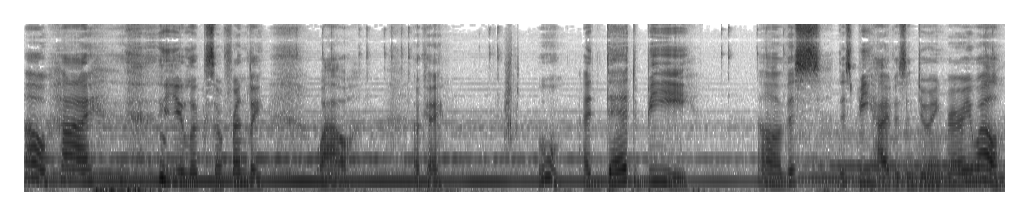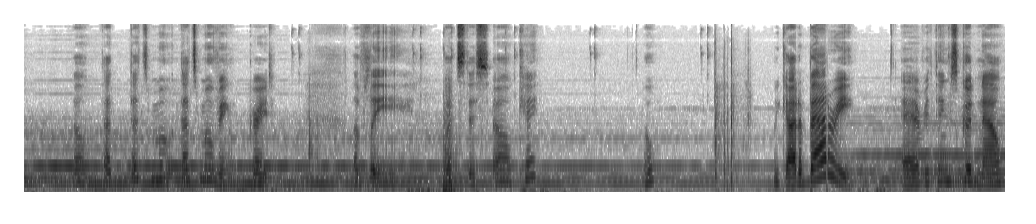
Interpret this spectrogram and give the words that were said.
Oh, hi. you look so friendly. Wow. Okay. Ooh, a dead bee. Oh, this this beehive isn't doing very well. Oh, that that's mo that's moving. Great. Lovely. What's this? Oh, okay. Oh. We got a battery. Everything's good now.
